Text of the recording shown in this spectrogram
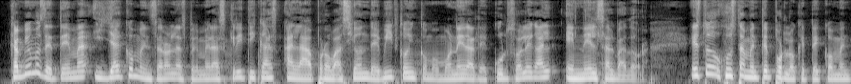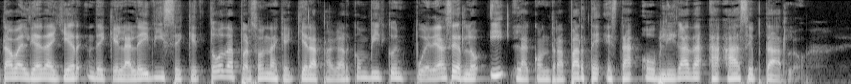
Cambiamos de tema y ya comenzaron las primeras críticas a la aprobación de Bitcoin como moneda de curso legal en El Salvador. Esto justamente por lo que te comentaba el día de ayer de que la ley dice que toda persona que quiera pagar con Bitcoin puede hacerlo y la contraparte está obligada a aceptarlo.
